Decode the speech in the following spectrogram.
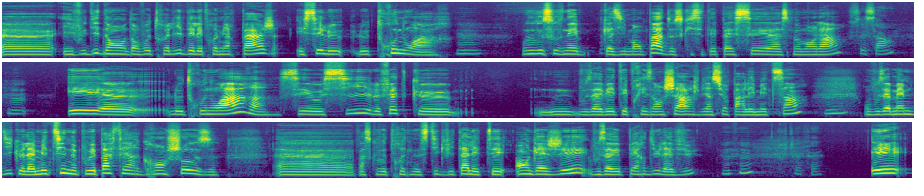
Euh, et vous dit dans, votre livre, dès les premières pages, et c'est le, trou noir. Mm. Vous ne vous souvenez quasiment pas de ce qui s'était passé à ce moment-là. C'est ça. Mm. Et euh, le trou noir, c'est aussi le fait que vous avez été prise en charge, bien sûr, par les médecins. Mm. On vous a même dit que la médecine ne pouvait pas faire grand-chose euh, parce que votre pronostic vital était engagé. Vous avez perdu la vue. Mm-hmm. Tout à fait. Et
